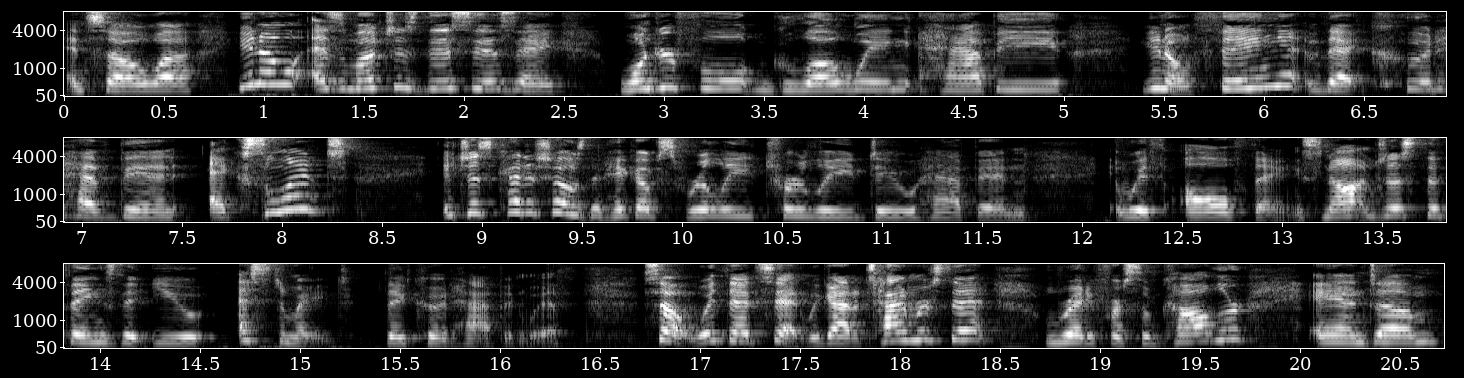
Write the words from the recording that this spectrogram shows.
And so, uh, you know, as much as this is a wonderful, glowing, happy, you know, thing that could have been excellent, it just kind of shows that hiccups really, truly do happen with all things, not just the things that you estimate they could happen with. So with that said, we got a timer set, I'm ready for some cobbler, and um,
